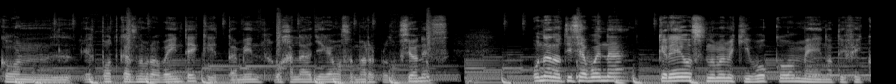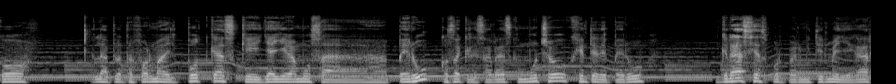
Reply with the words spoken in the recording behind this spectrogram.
con el podcast número 20, que también ojalá lleguemos a más reproducciones. Una noticia buena, creo, si no me equivoco, me notificó la plataforma del podcast que ya llegamos a Perú, cosa que les agradezco mucho. Gente de Perú, gracias por permitirme llegar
